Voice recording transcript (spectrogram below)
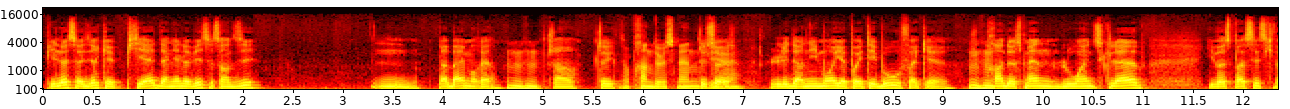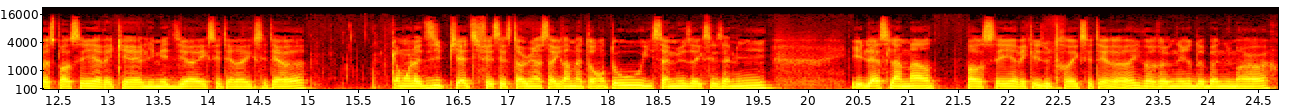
Puis là, ça veut dire que Piet, Daniel Ovid se sont dit, Hmm, bye bye Montréal. Mhm. Genre, tu sais, va prendre deux semaines. c'est ça. euh, Les derniers mois, il a pas été beau, fait que je Mhm. prends deux semaines loin du club. Il va se passer ce qui va se passer avec euh, les médias, etc., etc. Comme on l'a dit, Piet, il fait ses stories Instagram à Toronto, il s'amuse avec ses amis, il laisse la marde passer avec les ultras, etc. Il va revenir de bonne humeur.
